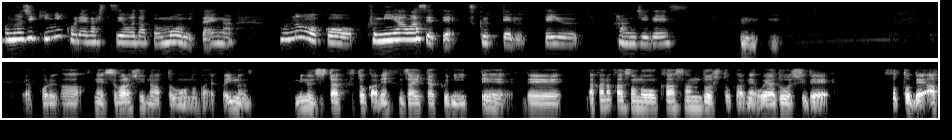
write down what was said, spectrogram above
この時期にこれが必要だと思うみたいなものをこう組み合わせて作ってるっていう感じです。うんうんやこれがね、素晴らしいなと思うのが、やっぱ今、みんな自宅とかね、在宅にいて、で、なかなかそのお母さん同士とかね、親同士で、外で会っ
